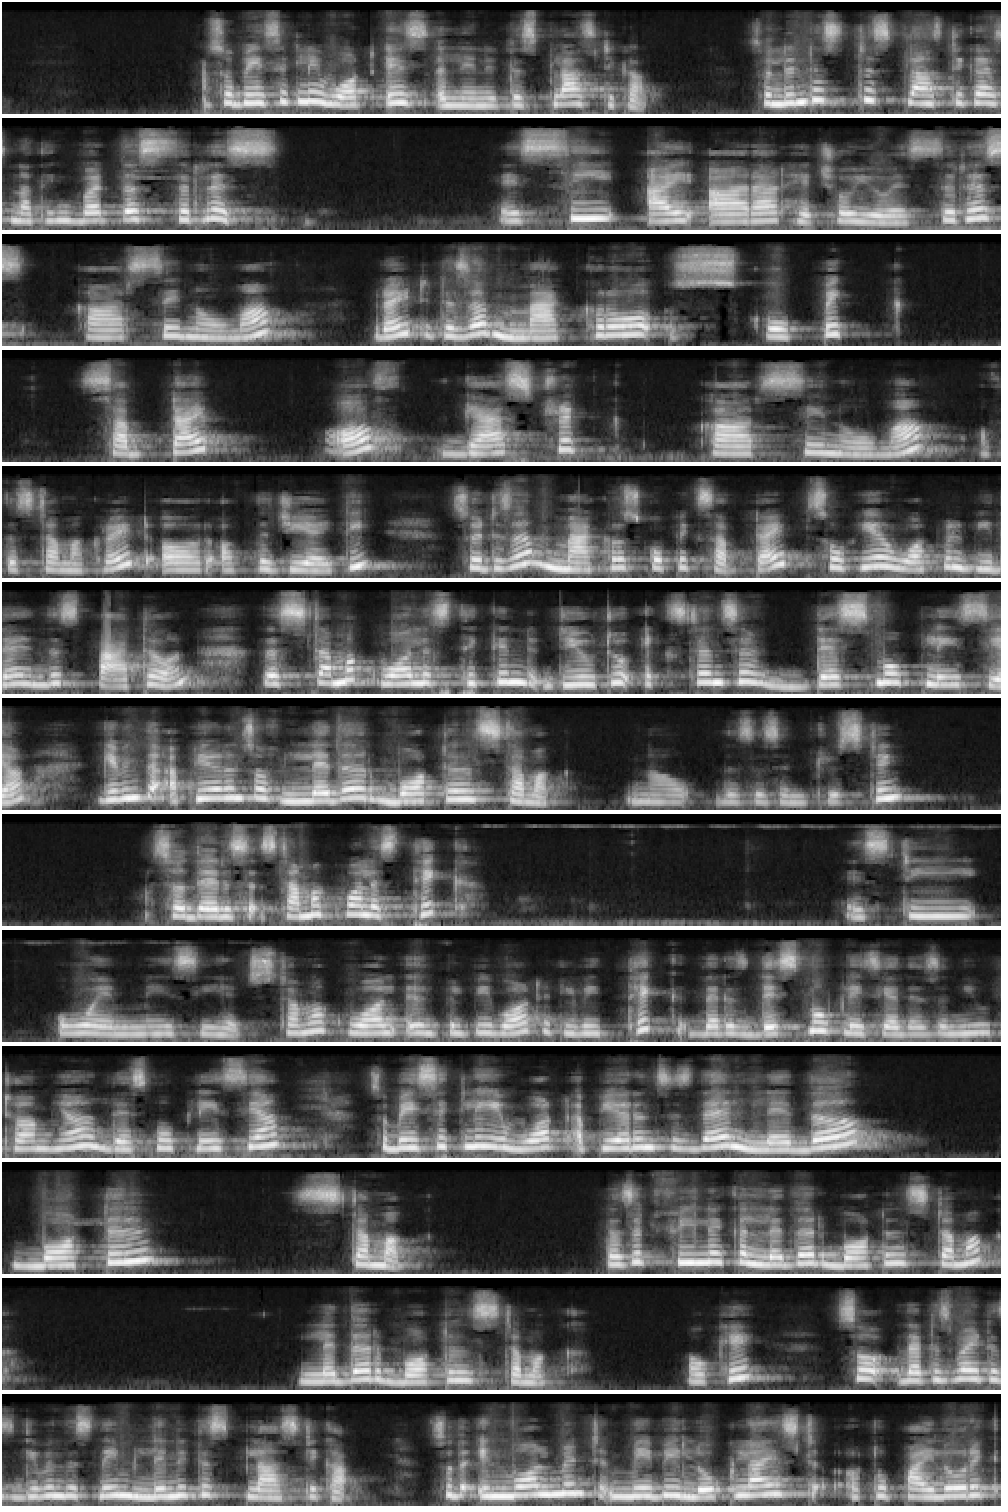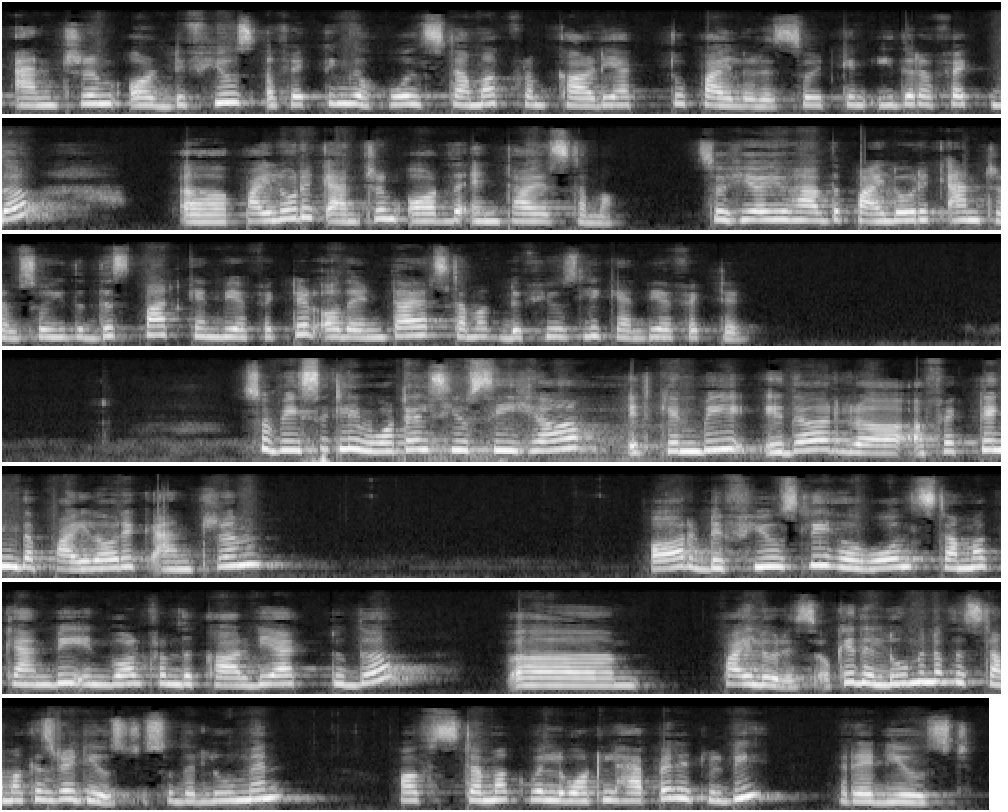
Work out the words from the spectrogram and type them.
So basically, what is a linitis plastica? So linitis plastica is nothing but the scirrhous S-C-I-R-R-H-O-U-S, scirrhous carcinoma, right? It is a macroscopic subtype of gastric carcinoma of the stomach, right? Or of the GIT. So it is a macroscopic subtype. So here what will be there in this pattern? The stomach wall is thickened due to extensive desmoplasia, giving the appearance of leather bottle stomach. Now this is interesting. So there is a stomach wall is thick. S-T-O-M-A-C-H. Stomach wall it will be what? It will be thick. There is desmoplasia. There is a new term here. Desmoplasia. So basically what appearance is there? Leather bottle stomach. Does it feel like a leather bottle stomach? Leather bottle stomach. Okay. So that is why it is given this name Linitis plastica. So the involvement may be localized to pyloric antrum or diffuse affecting the whole stomach from cardiac to pylorus. So it can either affect the uh, pyloric antrum or the entire stomach. So here you have the pyloric antrum. So either this part can be affected or the entire stomach diffusely can be affected. So basically what else you see here? It can be either uh, affecting the pyloric antrum or diffusely her whole stomach can be involved from the cardiac to the um, pylorus. Okay, the lumen of the stomach is reduced. So the lumen of stomach will, what will happen? It will be reduced.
